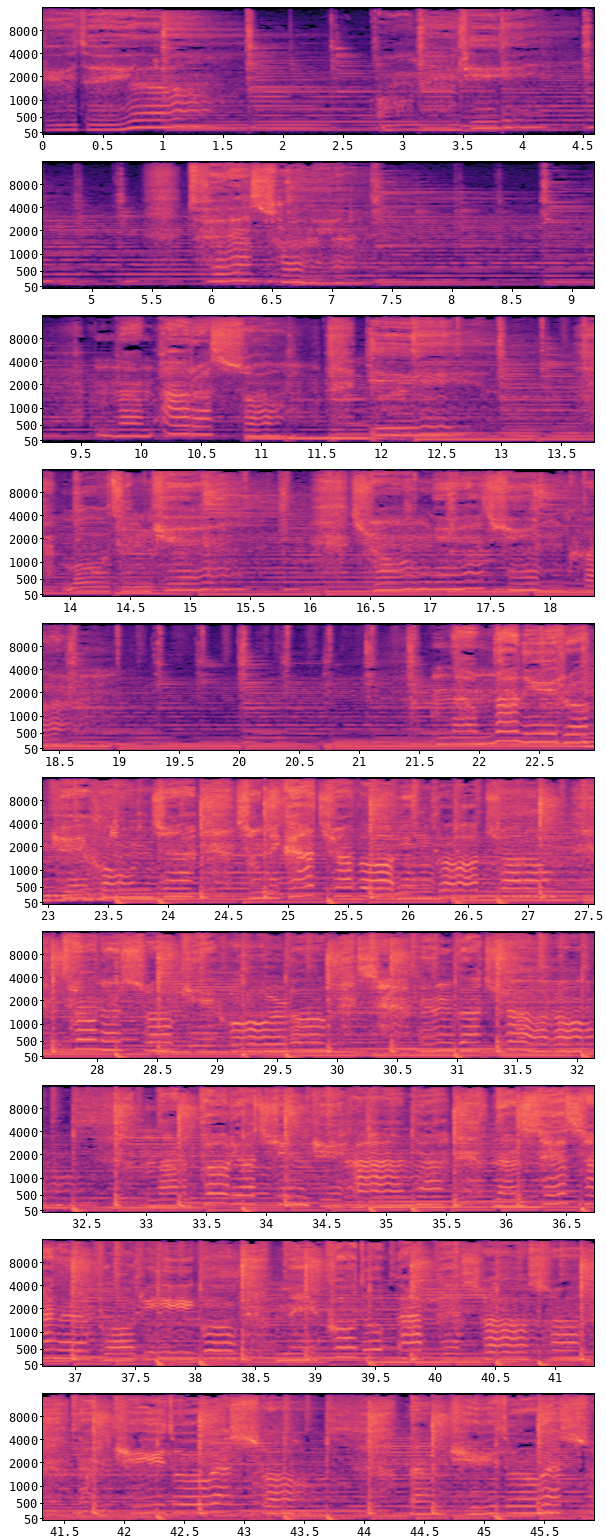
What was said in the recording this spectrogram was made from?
그대여 오늘이 돼서야 난 알았어. 이 모든 게 정해진 걸. 나만 이렇게 혼자 섬에 갇혀버린 것처럼 터널 속에 홀로 사는 것처럼 나는 버려진 게 아냐 난 세상을 버리고 매일 고독 앞에 서서 난 기도했어. 난 기도했어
